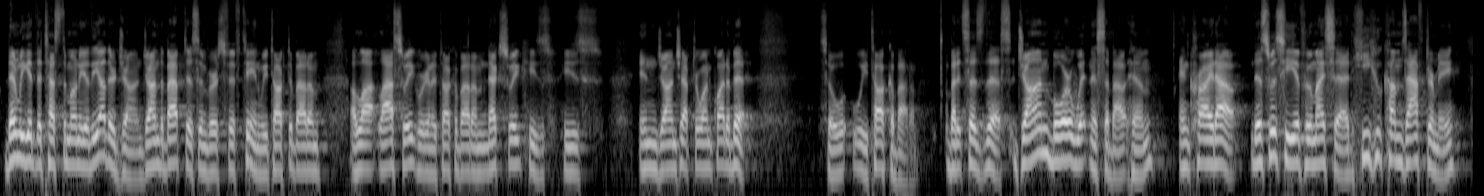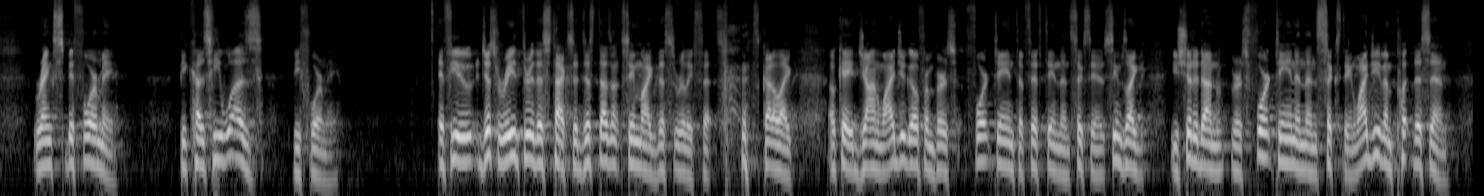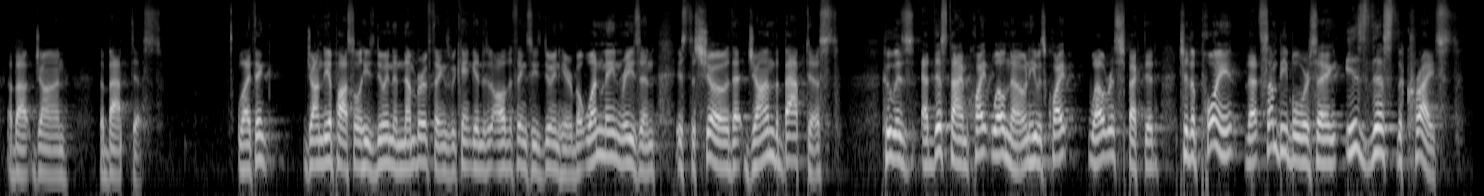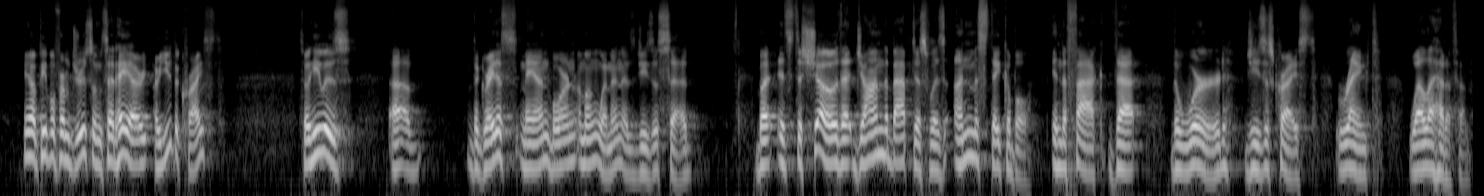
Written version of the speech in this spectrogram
Then we get the testimony of the other John, John the Baptist in verse 15. We talked about him a lot last week. We're going to talk about him next week. He's, he's in John chapter 1 quite a bit. So we talk about him. But it says this John bore witness about him and cried out, This was he of whom I said, He who comes after me ranks before me, because he was before me. If you just read through this text, it just doesn't seem like this really fits. it's kind of like, okay, John, why'd you go from verse 14 to 15, then 16? It seems like you should have done verse 14 and then 16. Why'd you even put this in about John the Baptist? Well, I think John the Apostle, he's doing a number of things. We can't get into all the things he's doing here, but one main reason is to show that John the Baptist, who is at this time quite well known, he was quite well respected, to the point that some people were saying, Is this the Christ? You know, people from Jerusalem said, Hey, are, are you the Christ? So he was uh, the greatest man born among women, as Jesus said but it's to show that John the Baptist was unmistakable in the fact that the Word, Jesus Christ, ranked well ahead of him.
